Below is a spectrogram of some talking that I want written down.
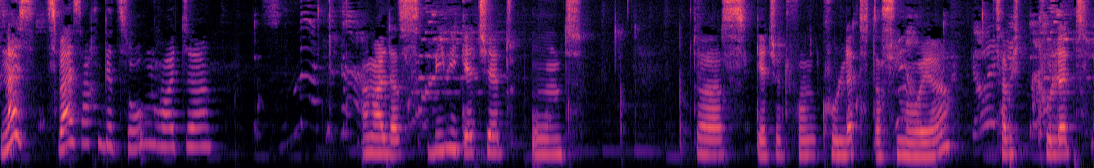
nice. Zwei Sachen gezogen heute. Einmal das Bibi Gadget und das Gadget von Colette, das neue. Jetzt habe ich Colette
